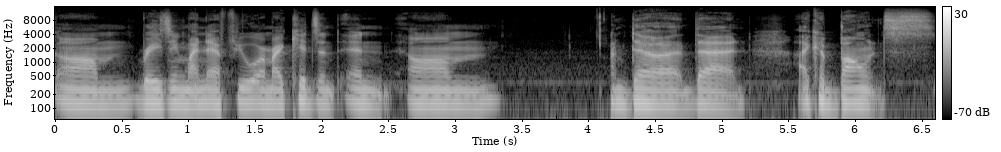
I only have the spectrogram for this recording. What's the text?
um raising my nephew or my kids and and um the, that I could bounce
